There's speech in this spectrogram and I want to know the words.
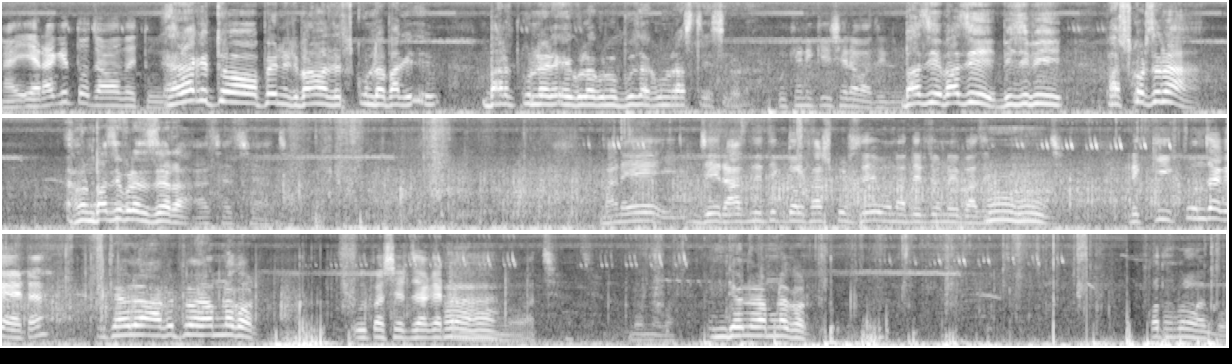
না এর আগে তো যাওয়া যাইতো। এর আগে তো পেনিটি বাংলাদেশ কোনটা বাকি ভারত কোনটা এগুলা কোনো বোঝা কোনো রাস্তায় ছিল না। ওইখানে কি সেরা বাজে বাজি বাজি বিজেপি পাস করছে না? এখন বাজি পড়েছে এরা আচ্ছা আচ্ছা আচ্ছা। মানে যে রাজনৈতিক দল ফাঁস করছে ওনাদের জন্য বাজে। এটা কি কোন জায়গায় এটা? এটা হলো আগরতলা রামনগর। ওই পাশের জায়গাটা? হ্যাঁ, হ্যাঁ। আচ্ছা আচ্ছা। ধন্যবাদ। ইন্ডিয়া হলো রামনগর। কতক্ষণ লাগবো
